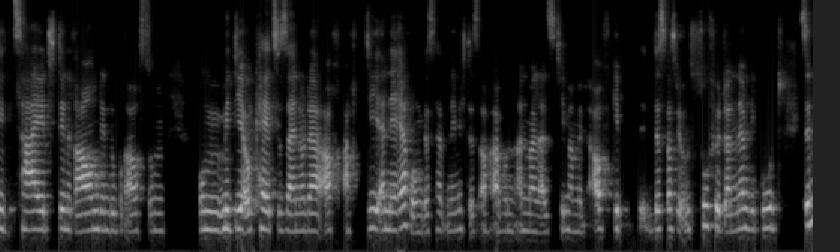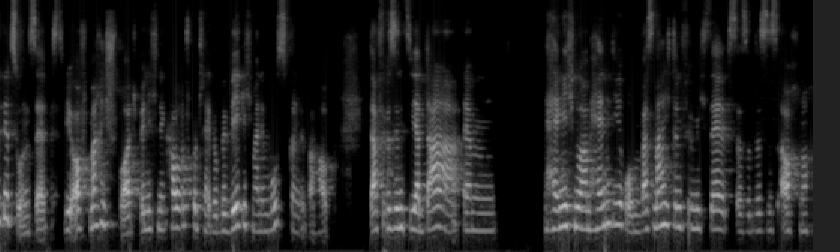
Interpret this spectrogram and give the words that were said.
die Zeit, den Raum, den du brauchst, um, um mit dir okay zu sein oder auch, auch die Ernährung. Deshalb nehme ich das auch ab und an mal als Thema mit auf. Gib das, was wir uns zufüttern, ne? wie gut sind wir zu uns selbst? Wie oft mache ich Sport? Bin ich eine Couch Potato? Bewege ich meine Muskeln überhaupt? Dafür sind sie ja da. Ähm, hänge ich nur am Handy rum? Was mache ich denn für mich selbst? Also das ist auch noch,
